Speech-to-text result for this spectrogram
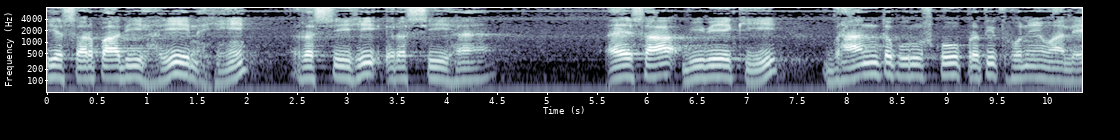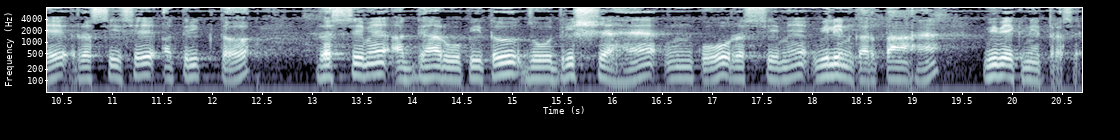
ये सर्पादि है ही नहीं, रस्सी ही रस्सी है। ऐसा विवेकी भ्रांत पुरुष को प्रतीत होने वाले रस्सी से अतिरिक्त, रस्सी में अध्यारोपित जो दृश्य है, उनको रस्सी में विलीन करता है विवेक नेत्र से।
